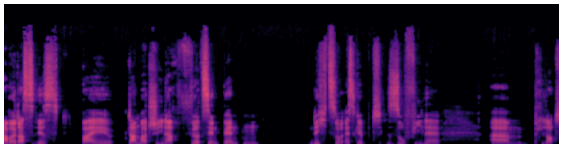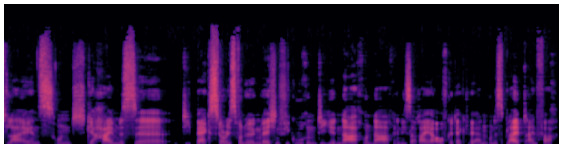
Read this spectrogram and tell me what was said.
Aber das ist bei Danmachi nach 14 Bänden nicht so. Es gibt so viele ähm, Plotlines und Geheimnisse, die Backstories von irgendwelchen Figuren, die nach und nach in dieser Reihe aufgedeckt werden. Und es bleibt einfach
